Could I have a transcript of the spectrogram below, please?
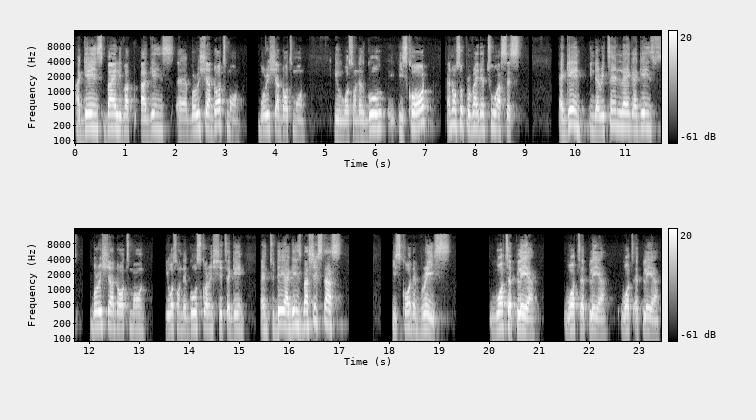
against Bayer Leverkusen, against uh, Borussia Dortmund. Borussia Dortmund. He was on the goal. He scored and also provided two assists. Again, in the return leg against Borussia Dortmund, he was on the goal scoring sheet again. And today against Besiktas, he scored a brace. What a player! What a player! What a player!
